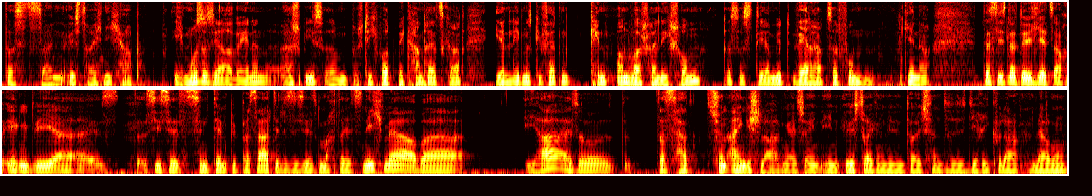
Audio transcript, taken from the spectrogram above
das jetzt in Österreich nicht habe. Ich muss es ja erwähnen, Herr Spieß, ähm, Stichwort Bekanntheitsgrad. Ihren Lebensgefährten kennt man wahrscheinlich schon. Das ist der mit Wer hat's erfunden? Genau. Das ist natürlich jetzt auch irgendwie, äh, das ist jetzt sind Tempi Passati, das ist jetzt, macht er jetzt nicht mehr, aber ja, also das hat schon eingeschlagen. Also in, in Österreich und in Deutschland, also die Ricola-Werbung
